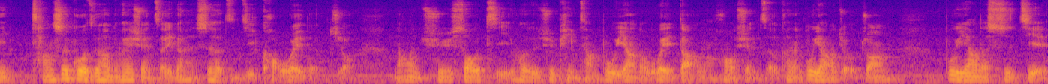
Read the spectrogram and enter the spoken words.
你尝试过之后，你会选择一个很适合自己口味的酒，然后你去收集或者去品尝不一样的味道，然后选择可能不一样的酒庄，不一样的世界，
